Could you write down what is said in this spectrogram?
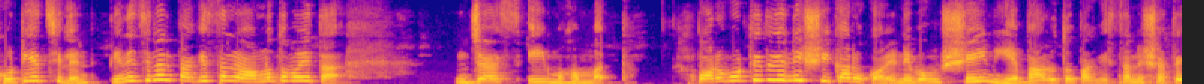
ঘটিয়েছিলেন, তিনি ছিলেন পাকিস্তানের অন্যতম নেতা জাস ই মোহাম্মদ। পরবর্তীতে তিনি স্বীকারও করেন এবং সেই নিয়ে ভারত ও পাকিস্তানের সাথে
